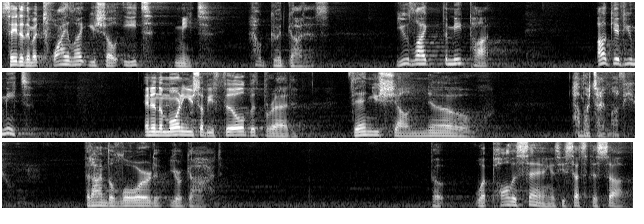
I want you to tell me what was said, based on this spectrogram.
Say to them, At twilight you shall eat meat. How good God is. You like the meat pot. I'll give you meat. And in the morning you shall be filled with bread. Then you shall know how much I love you, that I'm the Lord your God. But what Paul is saying as he sets this up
